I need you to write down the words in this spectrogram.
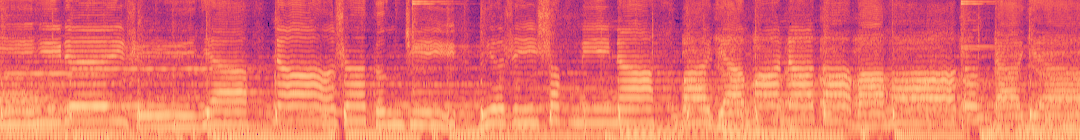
di đê ri ya na ra cần gì địa ri sắc ni na ba ya ma na ta ba ha tất đa ya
